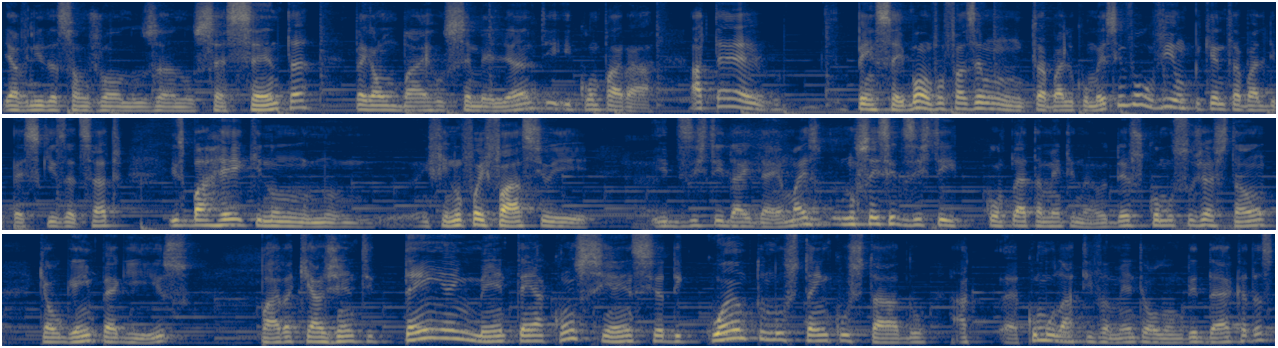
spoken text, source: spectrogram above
e Avenida São João nos anos 60, pegar um bairro semelhante e comparar. Até pensei, bom, vou fazer um trabalho como esse, envolvi um pequeno trabalho de pesquisa, etc. Esbarrei que não, não enfim, não foi fácil e, e desisti da ideia. Mas não sei se desisti completamente, não. Eu deixo como sugestão que alguém pegue isso para que a gente tenha em mente, tenha consciência de quanto nos tem custado acumulativamente ao longo de décadas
